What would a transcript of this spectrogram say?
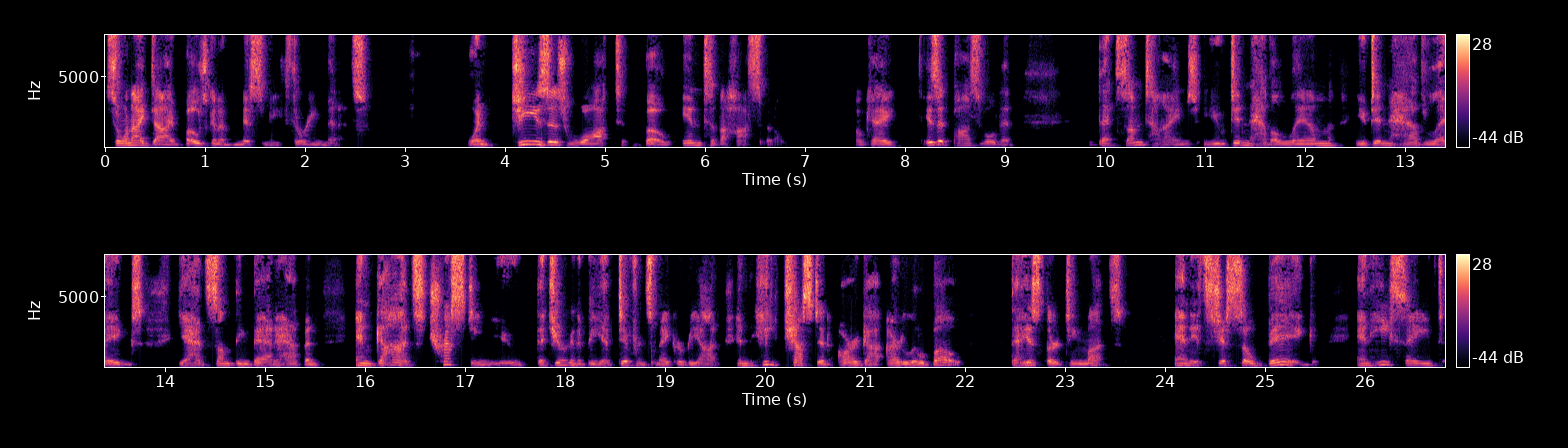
So when I die, Bo's going to miss me three minutes. When Jesus walked Bo into the hospital, okay, is it possible that that sometimes you didn't have a limb, you didn't have legs, you had something bad happen, and God's trusting you that you're going to be a difference maker beyond. And He trusted our God, our little Bo, that his 13 months. And it's just so big and he saved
